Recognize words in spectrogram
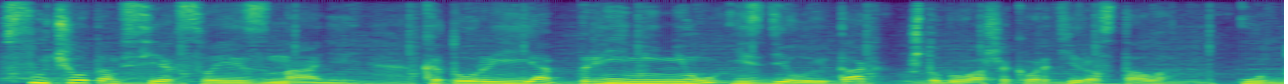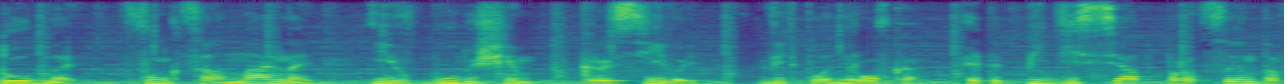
с учетом всех своих знаний, которые я применю и сделаю так, чтобы ваша квартира стала удобной, функциональной и в будущем красивой. Ведь планировка это 50%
